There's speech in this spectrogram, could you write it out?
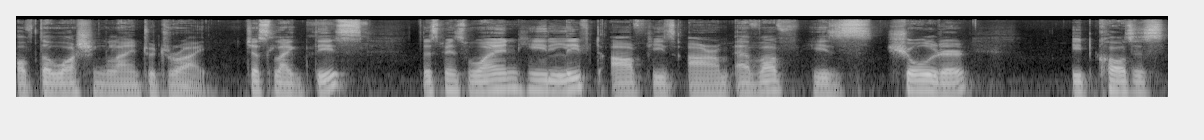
of the washing line to dry. Just like this. This means when he lifts up his arm above his shoulder, it causes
